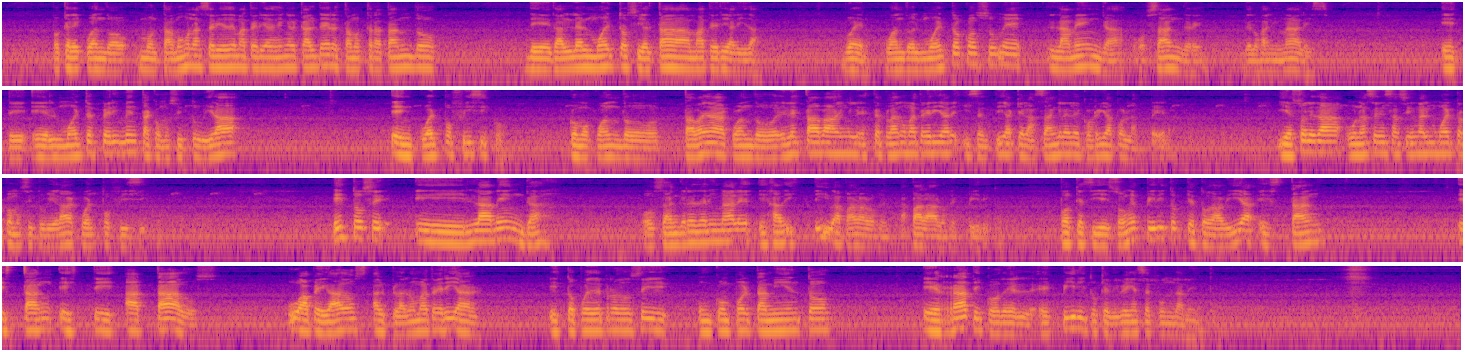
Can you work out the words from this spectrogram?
porque cuando montamos una serie de materiales en el caldero estamos tratando de darle al muerto cierta materialidad. Bueno, cuando el muerto consume la menga o sangre de los animales, este, el muerto experimenta como si estuviera en cuerpo físico, como cuando estaba cuando él estaba en este plano material y sentía que la sangre le corría por las venas. Y eso le da una sensación al muerto como si tuviera cuerpo físico. Entonces, eh, la menga o sangre de animales es adictiva para los, para los espíritus. Porque si son espíritus que todavía están, están este, atados o apegados al plano material, esto puede producir un comportamiento errático del espíritu que vive en ese fundamento.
